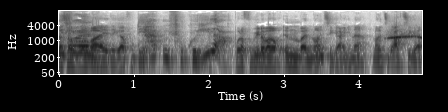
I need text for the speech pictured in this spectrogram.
Das war vorbei, Digga. Fuku, Die hatten Fukuhila. Bruder Fugila war doch innen bei den 90er eigentlich, ne? 90, 80er.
